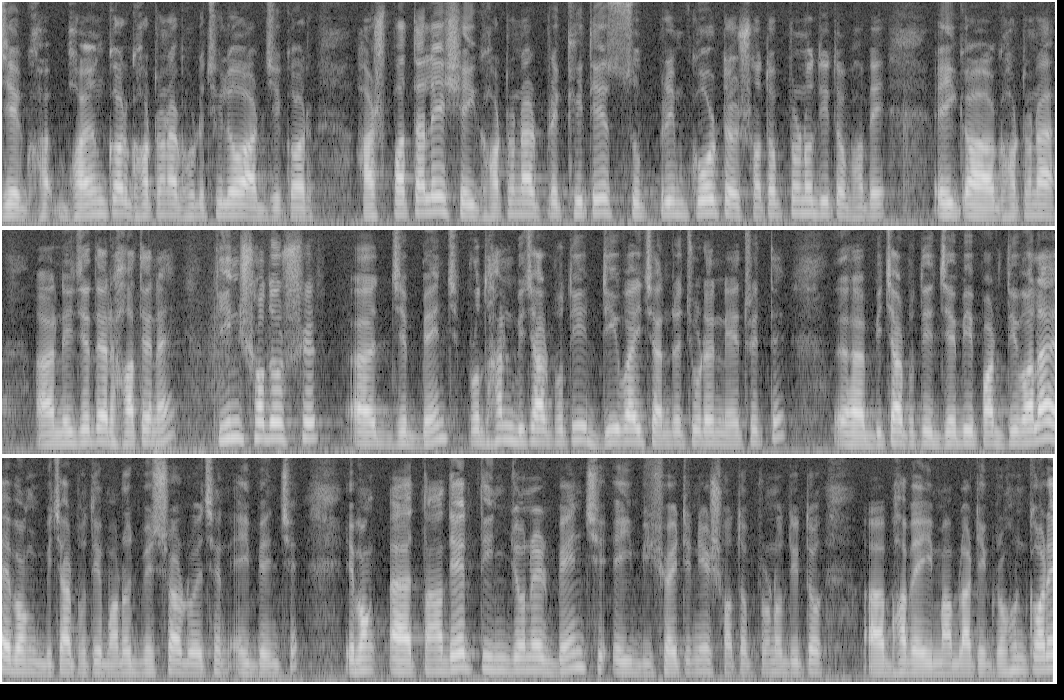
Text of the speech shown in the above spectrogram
যে ভয়ঙ্কর ঘটনা ঘটেছিল আরজিকর হাসপাতালে সেই ঘটনার প্রেক্ষিতে সুপ্রিম কোর্ট স্বতঃপ্রণোদিতভাবে এই ঘটনা নিজেদের হাতে নেয়। তিন সদস্যের যে বেঞ্চ প্রধান বিচারপতি ডিওয়াই চন্দ্রচূড়ের নেতৃত্বে বিচারপতি জে বি পার্দিওয়ালা এবং বিচারপতি মনোজ মিশ্রা রয়েছেন এই বেঞ্চে এবং তাঁদের তিনজনের বেঞ্চ এই বিষয়টি নিয়ে স্বতঃপ্রণোদিত আহ, ভাবে এই মামলাটি গ্রহণ করে।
